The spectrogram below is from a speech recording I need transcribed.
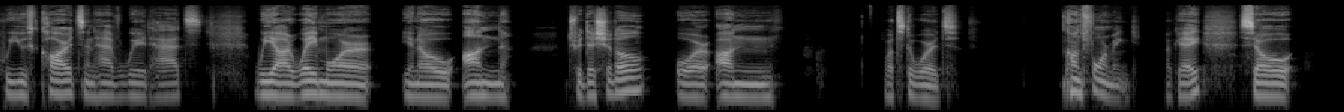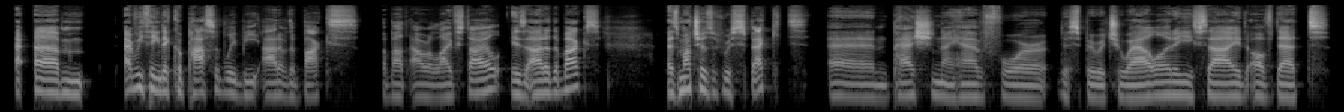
who use carts and have weird hats, we are way more, you know, untraditional or un what's the word? Conforming. Okay. So um everything that could possibly be out of the box about our lifestyle is out of the box. As much as respect and passion I have for the spirituality side of that,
